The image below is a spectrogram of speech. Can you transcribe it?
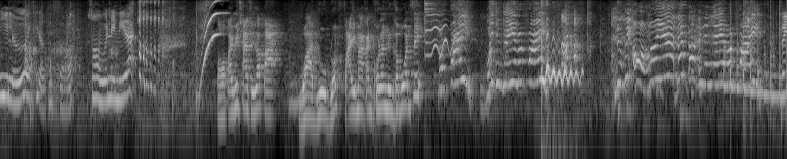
นี่เลยที่เราที่สอซ่อนไว้ในนี้แหละต่อไปวิชาศิลปะ วาดรูปรถไฟมากันคนละหนึ่งขบวนสิ รถไฟว่ายังไงอะรถไฟ นึกไม่ออกเลยอะหน้าตาเป็นยังไงอะรถไฟ ตี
